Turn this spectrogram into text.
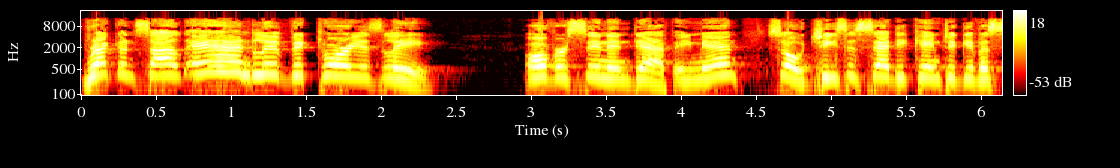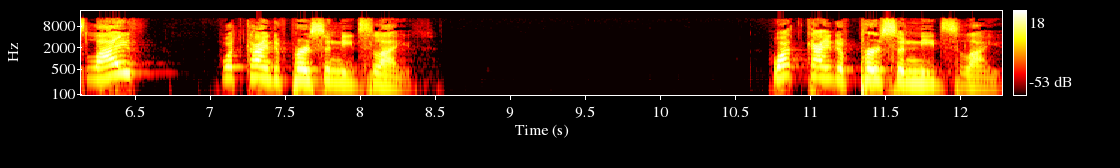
reconciled and live victoriously over sin and death. Amen? So Jesus said he came to give us life. What kind of person needs life? What kind of person needs life?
